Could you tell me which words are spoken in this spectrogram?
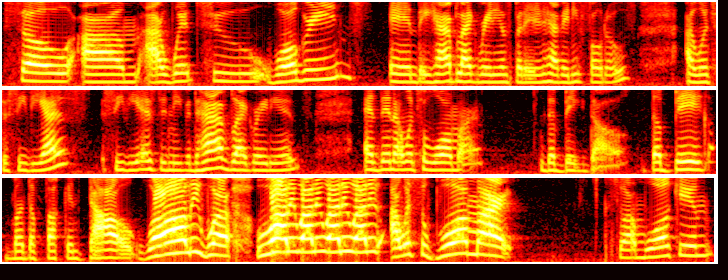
So um, I went to Walgreens and they had Black Radiance, but they didn't have any photos. I went to CVS. CVS didn't even have Black Radiance. And then I went to Walmart. the big dog. The big motherfucking dog. Wally World. Wally, Wally, Wally, Wally. I went to Walmart. So I'm walking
